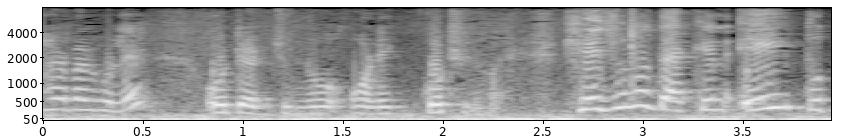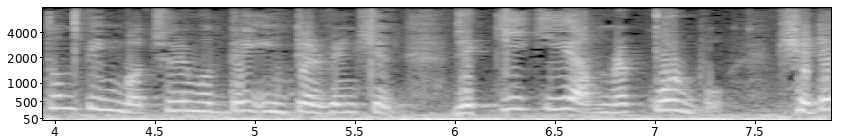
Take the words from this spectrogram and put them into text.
ভার্বাল হলে ওটার জন্য অনেক কঠিন হয়। সেই জন্য দেখেন এই প্রথম তিন বছরের মধ্যে ইন্টারভেনশন যে কি কি আমরা করব সেটা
